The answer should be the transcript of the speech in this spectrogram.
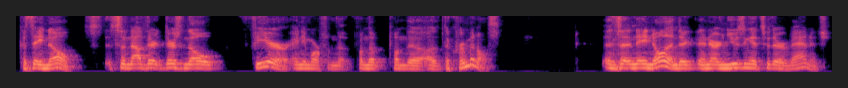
because they know. So now there, there's no fear anymore from the from the from the uh, the criminals, and, so, and they know that they're, and they're using it to their advantage.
